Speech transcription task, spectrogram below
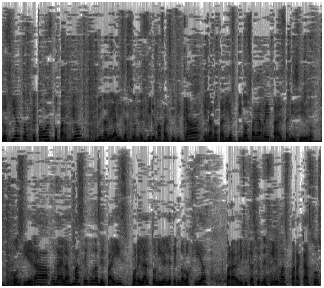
Lo cierto es que todo esto partió de una legalización de firma falsificada en la notaría Espinosa Garreta de San Isidro, considerada una de las más seguras del país por el alto nivel de tecnología para verificación de firmas para casos,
